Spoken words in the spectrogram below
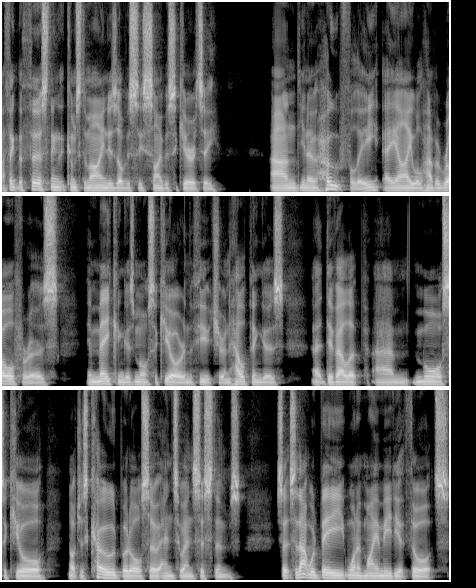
I think the first thing that comes to mind is obviously cybersecurity. And, you know, hopefully AI will have a role for us in making us more secure in the future and helping us uh, develop um, more secure, not just code, but also end to end systems. So, so that would be one of my immediate thoughts.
